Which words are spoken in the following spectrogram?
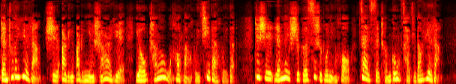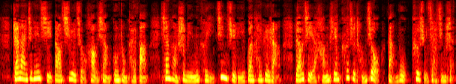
展出的月壤是2020年12月由嫦娥五号返回器带回的，这是人类时隔四十多年后再次成功采集到月壤。展览今天起到七月九号向公众开放，香港市民可以近距离观看月壤，了解航天科技成就，感悟科学家精神。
